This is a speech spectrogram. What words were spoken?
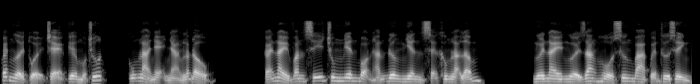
quét người tuổi trẻ kia một chút cũng là nhẹ nhàng lắc đầu cái này văn sĩ trung niên bọn hắn đương nhiên sẽ không lạ lẫm người này người giang hồ xưng ba quyển thư sinh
